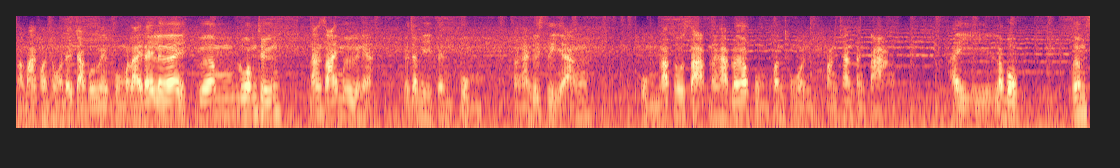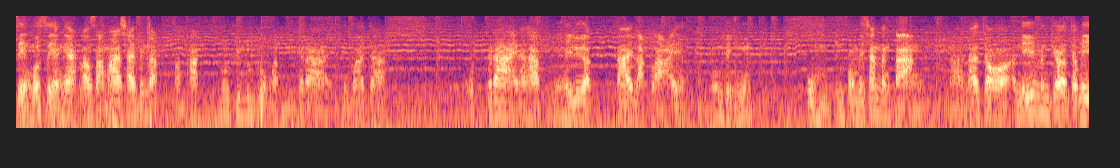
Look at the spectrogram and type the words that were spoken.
สามารถคอนโทรลได้จากบริเวณพวงมาลัยได้เลยรวมรวมถึงด้านซ้ายมือเนี่ยก็จะมีเป็นปุ่มสั่งงานด้วยเสียง ปุ่มรับโทรศัพท์นะครับ แล้วก็ปุ่มคอนโทรลฟังก์ชันต่างๆไอ้ระบบเพิ่มเสียงลดเสียงเนี่ยเราสามารถใช้เป็นแบบสัมผัสรูดขึ้นรูดลงแบบนี้ก็ได้ หรือว่าจะกดก็ได้นะครับ มีให้เลือก ได้หลากหลายรวมถึงปุ่ม information ต่างๆอ่าหน้าจออันนี้มันก็จะมี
